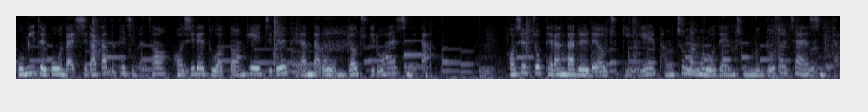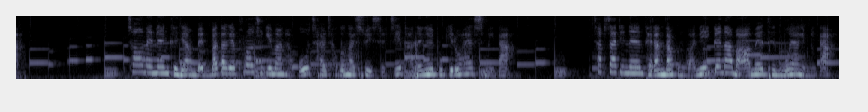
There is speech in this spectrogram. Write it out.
봄이 되고 날씨가 따뜻해지면서 거실에 두었던 케이지를 베란다로 옮겨주기로 하였습니다. 거실 쪽 베란다를 내어주기 위해 방충망으로 된 중문도 설치하였습니다. 처음에는 그냥 맨바닥에 풀어주기만 하고 잘 적응할 수 있을지 반응을 보기로 하였습니다. 찹쌀이는 베란다 공간이 꽤나 마음에 든 모양입니다.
